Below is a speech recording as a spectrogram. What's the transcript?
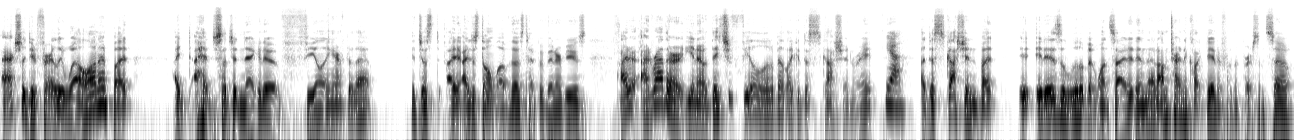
I actually did fairly well on it, but I, I had such a negative feeling after that. It just I, I just don't love those type of interviews. I'd, I'd rather you know they should feel a little bit like a discussion, right? Yeah. a discussion, but it, it is a little bit one sided in that I'm trying to collect data from the person. So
